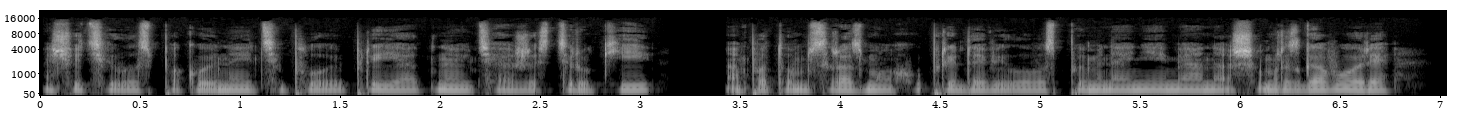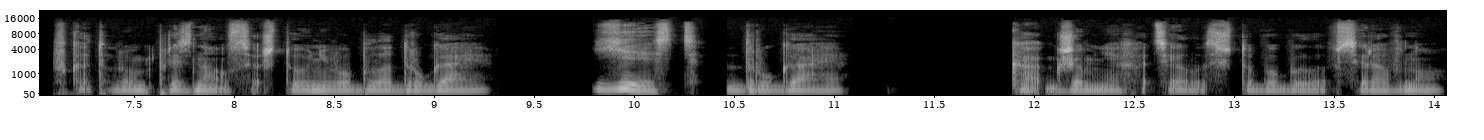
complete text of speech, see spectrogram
ощутила спокойное тепло и приятную тяжесть руки, а потом с размаху придавила воспоминаниями о нашем разговоре, в котором признался, что у него была другая. Есть другая. Как же мне хотелось, чтобы было все равно,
